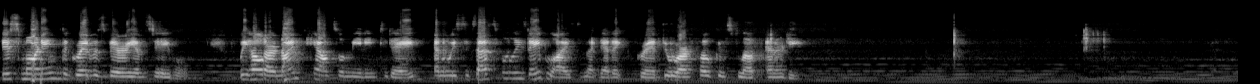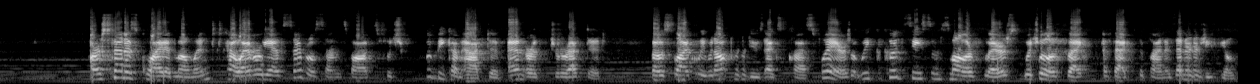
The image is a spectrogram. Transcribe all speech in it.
This morning, the grid was very unstable. We held our ninth council meeting today, and we successfully stabilized the magnetic grid through our focused love energy. Our sun is quiet at the moment. However, we have several sunspots which could become active and Earth directed. Most likely would not produce X class flares, but we could see some smaller flares which will affect, affect the planet's energy field.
